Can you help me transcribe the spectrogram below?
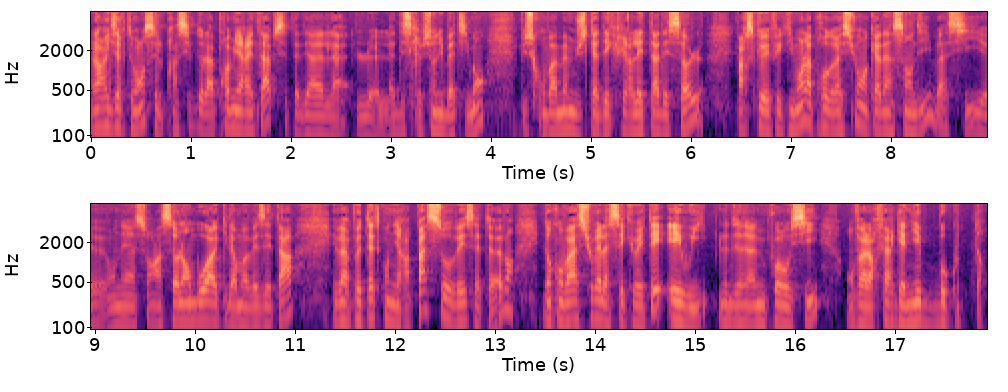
Alors exactement, c'est le principe de la première étape, c'est-à-dire la, description du bâtiment, puisqu'on va même jusqu'à décrire l'état des sols, parce qu'effectivement la progression en cas d'incendie, bah, si euh, on est sur un sol en bois et qu'il est en mauvais état, eh ben, peut-être qu'on n'ira pas sauver cette œuvre. Donc on va assurer la sécurité, et oui, le deuxième point aussi, on va leur faire gagner beaucoup de temps.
